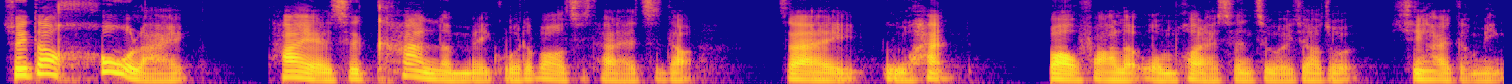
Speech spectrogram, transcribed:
所以到后来他也是看了美国的报纸，他才知道在武汉爆发了我们后来称之为叫做辛亥革命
